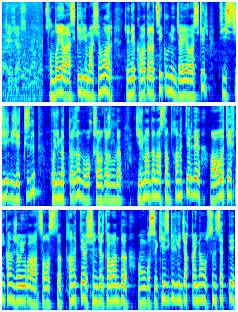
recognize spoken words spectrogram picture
өте жақсы. Сондай ақ әскери машиналар және квадроцикл мен жаяу әскер тиісті жерге жеткізіліп пулеметтардан оқ жаудырылды. Жиырмадан астам танктер де ауыр техниканы жоюға атсалысты. Танктер шынжыр табанды ұңғысы кез келген жаққа айналып сын сәтте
